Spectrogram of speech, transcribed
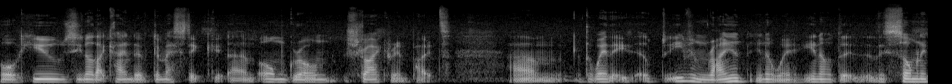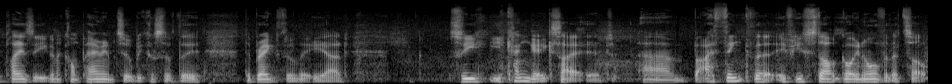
or Hughes, you know that kind of domestic um, homegrown striker impact. Um, the way that he, even Ryan, in a way, you know, the, there's so many players that you're going to compare him to because of the the breakthrough that he had. So you, you can get excited, um, but I think that if you start going over the top,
